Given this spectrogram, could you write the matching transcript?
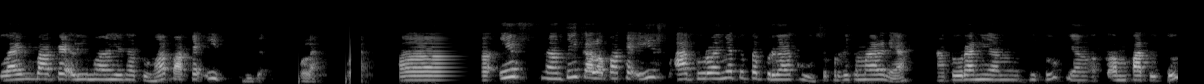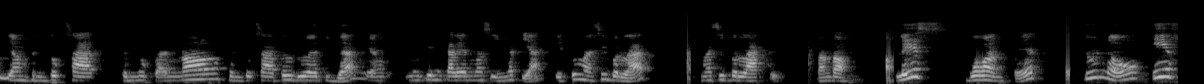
Selain pakai 5H1H, pakai if juga boleh. Uh, if nanti kalau pakai if, aturannya tetap berlaku. Seperti kemarin ya. Aturan yang itu, yang keempat itu, yang bentuk saat bentuk 0, bentuk 1, 2, 3, yang mungkin kalian masih ingat ya, itu masih berlaku. Masih berlaku. Contoh, Liz wanted to know if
